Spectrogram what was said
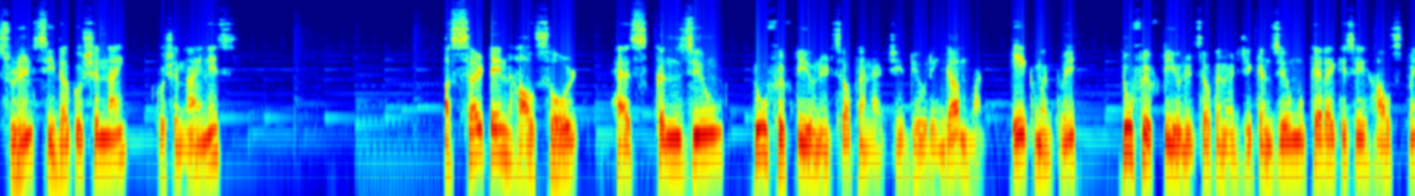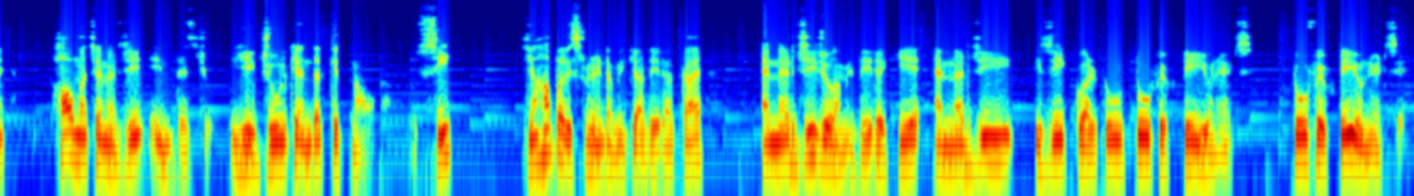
स्टूडेंट सीधा question nine question nine is a certain household has consume 250 units of energy during a month एक मंथ में 250 यूनिट्स ऑफ़ एनर्जी कंज्यूम कर रहा है किसी हाउस में. How much energy in this joule ये जूल के अंदर कितना होगा? तो सी यहाँ पर स्टूडेंट हमें क्या दे रखा है? एनर्जी जो हमें दे रखी है energy is equal to 250 units 250 units है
